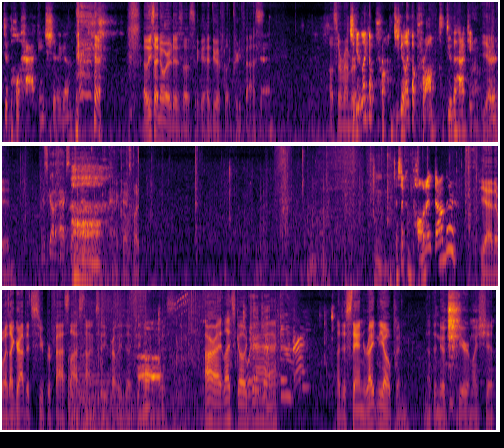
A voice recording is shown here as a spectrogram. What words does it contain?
Do the whole hacking shit again. At least I know where it is though, so I can do it for like pretty fast. Okay. Also remember. Did you get like a prompt? Did you get like a prompt to do the hacking? yeah, Or- I did. We just gotta access that. Okay, what? Hmm. There's a component down there. Yeah, there was. I grabbed it super fast last time, so you probably like didn't even Oh. notice. All right, let's go, Go Jack. I'll just stand right in the open. Nothing to obscure my shit.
